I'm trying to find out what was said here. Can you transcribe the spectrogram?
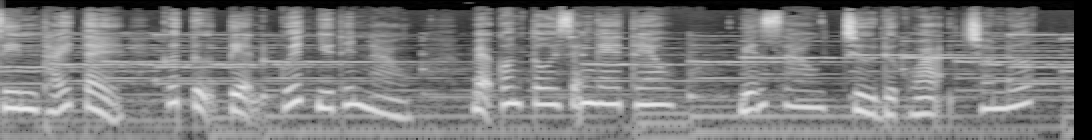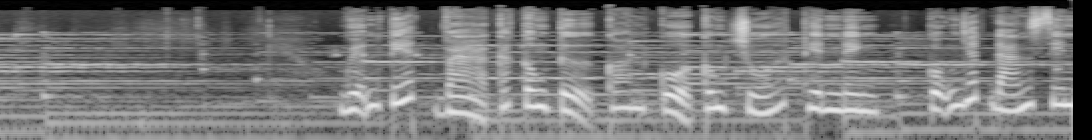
Xin thái tể cứ tự tiện quyết như thế nào, mẹ con tôi sẽ nghe theo, miễn sao trừ được họa cho nước. Nguyễn Tiết và các công tử con của công chúa Thiên Ninh cũng nhất đán xin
